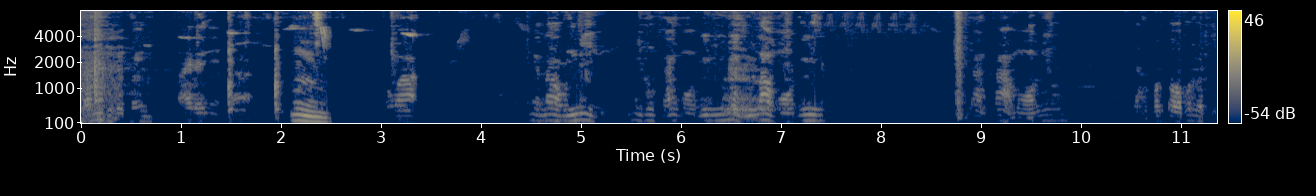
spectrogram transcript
แล้วมันจะได้ไปตายได้เนี่ยนะ อืมเพราะว่าเงื่อนเล่ามันมีมันรู้สังหมอมีเงื่อนเล่าหมอมีย่างข้าหมอมีย่างเขาต่อคนละสิ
